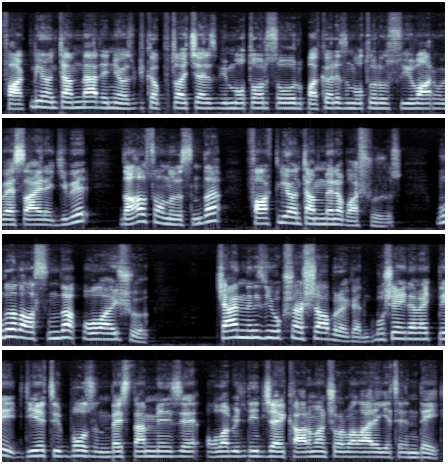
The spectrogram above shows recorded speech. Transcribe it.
Farklı yöntemler deniyoruz. Bir kaputu açarız, bir motor soğur, bakarız motorun suyu var mı vesaire gibi. Daha sonrasında farklı yöntemlere başvururuz. Burada da aslında olay şu. Kendinizi yokuş aşağı bırakın. Bu şey demek değil. Diyeti bozun, beslenmenizi olabildiğince karman çorman hale getirin değil.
